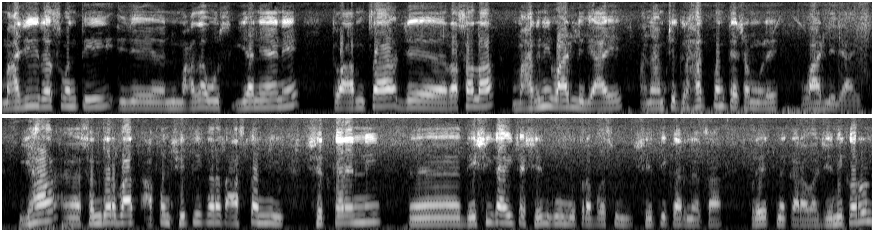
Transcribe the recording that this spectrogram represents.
माझी रसवंती जे आणि माझा ऊस या न्यायाने तो आमचा जे रसाला मागणी वाढलेली आहे आणि आमचे ग्राहक पण त्याच्यामुळे वाढलेले आहे ह्या संदर्भात आपण शेती करत असताना शेतकऱ्यांनी देशी गाईच्या शेणगोमूत्रापासून शेती करण्याचा प्रयत्न करावा. जेणेकरून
